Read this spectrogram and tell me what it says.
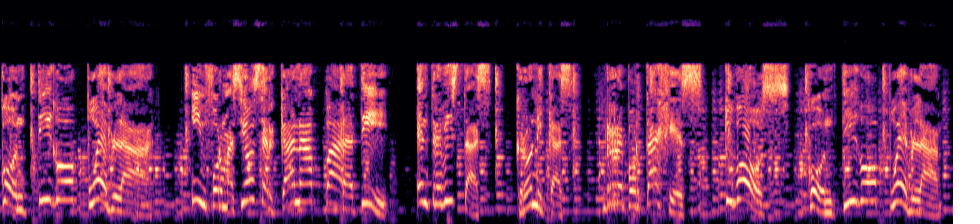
Contigo Puebla. Información cercana para ti. Entrevistas, crónicas, reportajes, tu voz. Contigo Puebla.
